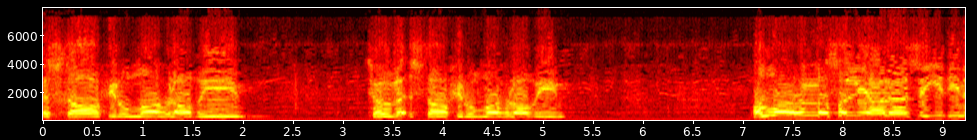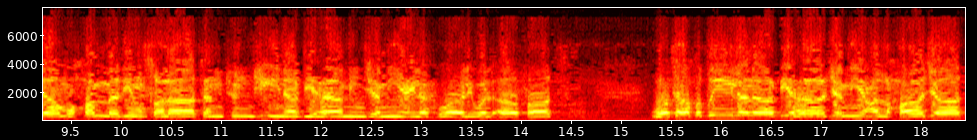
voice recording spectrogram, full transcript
Estağfirullahul azim. Tevbe estağfirullahul azim. اللهم صل على سيدنا محمد صلاة تنجينا بها من جميع الأهوال والآفات وتقضي لنا بها جميع الحاجات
